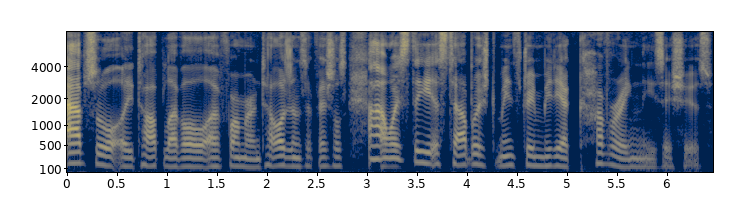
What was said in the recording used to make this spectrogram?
absolutely top level uh, former intelligence officials. How is the established mainstream media covering these issues?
